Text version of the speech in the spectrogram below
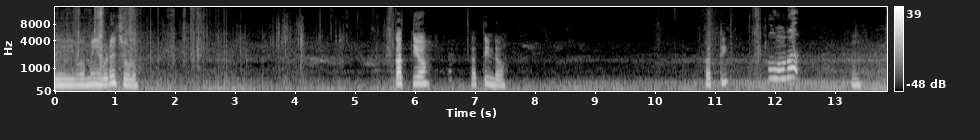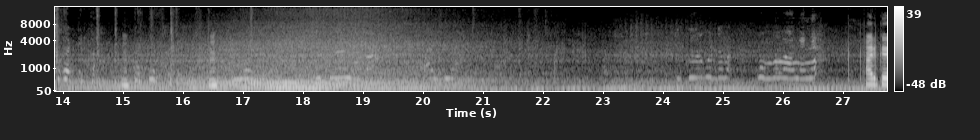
ദൈവമേ ഇവിടെ വെച്ചോളൂ? കത്തിയോ? കത്തി? ഉണ്ടോ കത്തി ഉം, ആർക്ക്.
